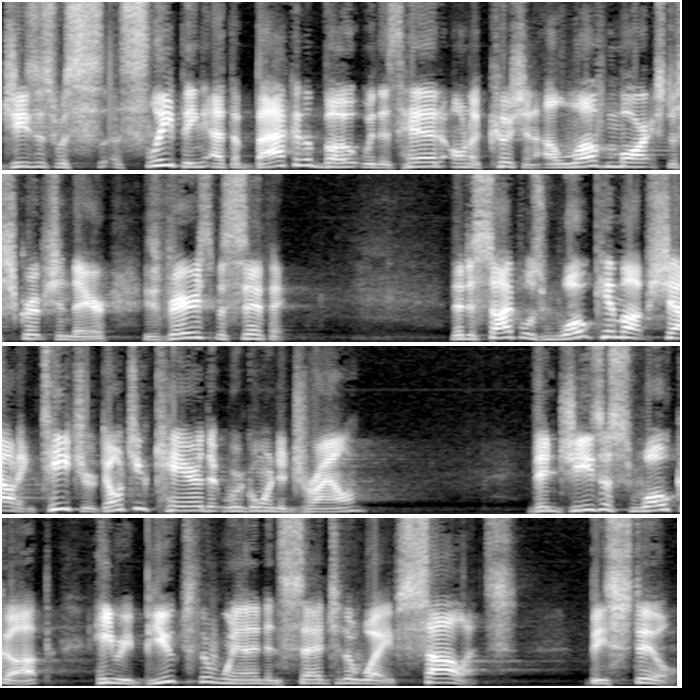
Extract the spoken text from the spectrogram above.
Jesus was sleeping at the back of the boat with his head on a cushion. I love Mark's description there. He's very specific. The disciples woke him up, shouting, Teacher, don't you care that we're going to drown? Then Jesus woke up he rebuked the wind and said to the waves, Silence, be still.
